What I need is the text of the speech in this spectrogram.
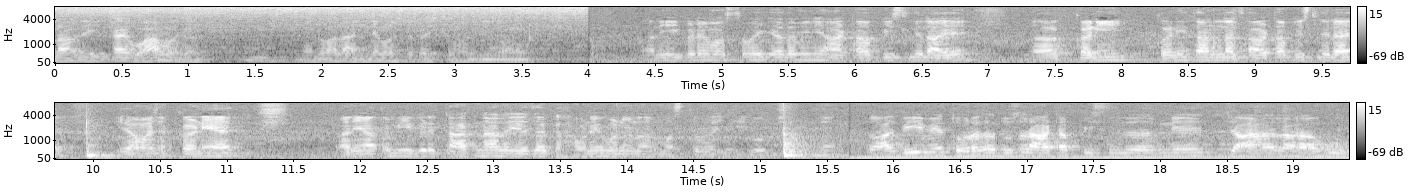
लावले काय वा मग. बनवायला आणले मस्त कस्टमर आणि इकडे मस्त पैकी आता मी आटा पिसलेला आहे. कणी कणी तांदळाचा आटा पिसलेला आहे. या माझ्या कण्या आहेत. आणि आता मी इकडे टाकणार याचा घावणे बनवणार मस्त पैकी बघू शकता तो अभी मी थोडासा दुसरा आटा पिसने जा रहा. हूँ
